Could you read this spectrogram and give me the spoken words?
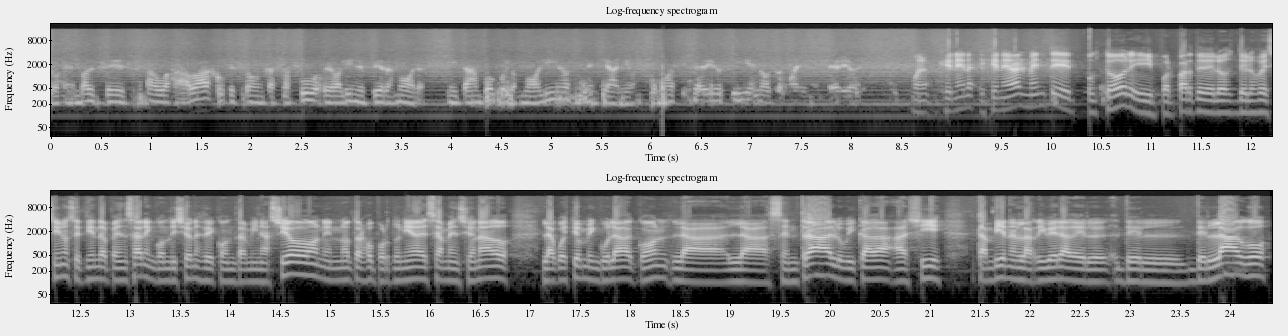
los embalses aguas abajo, que son Casafú, Reolino y Piedras Moras, ni tampoco los molinos en este año, como ha sucedido sí en otros años anteriores. Bueno, generalmente, doctor, y por parte de los, de los vecinos se tiende a pensar en condiciones de contaminación, en otras oportunidades se ha mencionado la cuestión vinculada con la, central, ubicada allí también en la ribera del, del, lago.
